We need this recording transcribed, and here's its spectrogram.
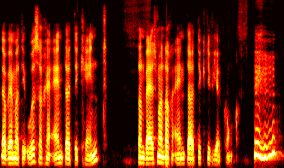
Wenn man die Ursache eindeutig kennt, dann weiß man auch eindeutig die Wirkung. Mhm.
